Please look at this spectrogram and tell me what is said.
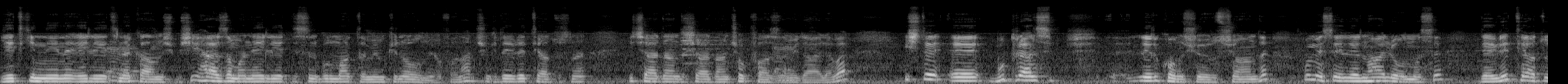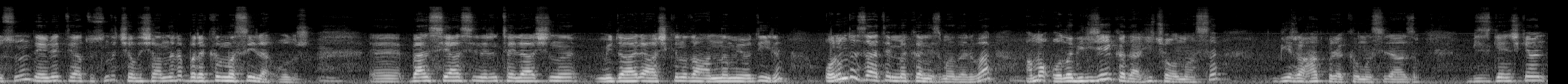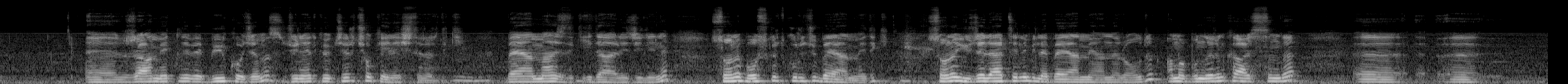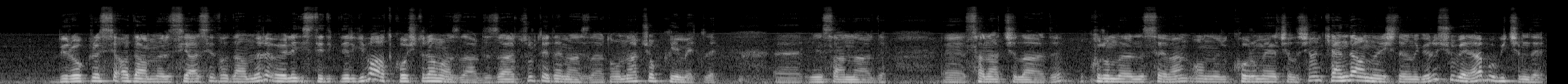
yetkinliğine, ehliyetine Evet. kalmış bir şey. Her zaman ehliyetlisini bulmak da mümkün olmuyor falan. Çünkü devlet tiyatrosuna içeriden dışarıdan çok fazla müdahale var. İşte e, bu prensipleri konuşuyoruz şu anda. Bu meselelerin hallolması devlet tiyatrosunun devlet tiyatrosunda çalışanlara bırakılmasıyla olur. E, ben siyasilerin telaşını, müdahale aşkını da anlamıyor değilim. Onun da zaten mekanizmaları var ama olabileceği kadar hiç olmazsa bir rahat bırakılması lazım. Biz gençken e, rahmetli ve büyük hocamız Cüneyt Gökçer'i çok eleştirirdik. Beğenmezdik idareciliğini. Sonra Bozkurt Kurucu beğenmedik. Sonra Yücel Erten'i bile beğenmeyenler oldu. Ama bunların karşısında e, e, bürokrasi adamları, siyaset adamları öyle istedikleri gibi at koşturamazlardı. Zarsurt edemezlerdi. Onlar çok kıymetli e, insanlardı. E, sanatçılardı. Kurumlarını seven, onları korumaya çalışan, kendi anlayışlarına göre şu veya bu biçimde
